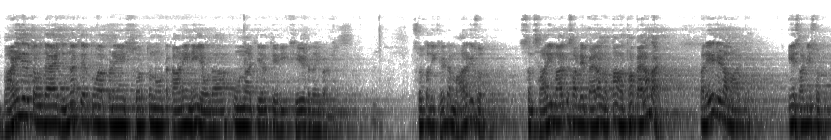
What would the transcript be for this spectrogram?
ਬਾਣੀ ਦੇ ਵਿੱਚ ਆਉਂਦਾ ਹੈ, ਜਿੰਨਾ ਚਿਰ ਤੂੰ ਆਪਣੇ ਸੁਰਤ ਨੂੰ ਟਿਕਾਣੇ ਨਹੀਂ ਲਿਆਉਂਦਾ ਉਹਨਾਂ ਚਿਰ ਤੇਰੀ ਖੇਡ ਨਹੀਂ ਬਣਨੀ ਸੁਰਤ ਦੀ ਖੇਡ ਹੈ ਮਾਰਗ ਹੀ ਸੁਰਤ। ਸੰਸਾਰੀ ਮਾਰਗ ਸਾਡੇ ਪੈਰਾਂ, ਲੱਤਾਂ, ਹੱਥਾਂ, ਪੈਰਾਂ ਦਾ ਹੈ। ਪਰ ਇਹ ਜਿਹੜਾ ਮਾਰਗ ਇਹ ਸਾਡੀ ਸੁਰਤ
